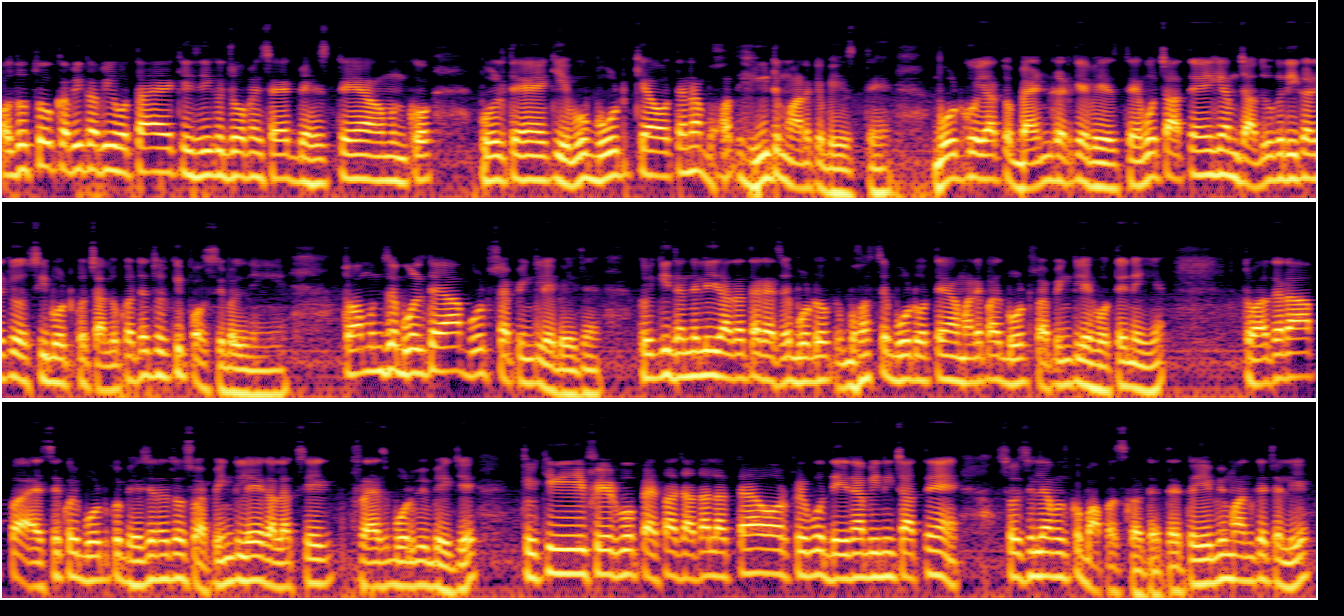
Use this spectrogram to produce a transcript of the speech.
और दोस्तों कभी कभी होता है किसी को जो हमें सेट भेजते हैं, हम उनको बोलते हैं कि वो बोर्ड क्या होता है ना, बहुत हीट मार के भेजते हैं। बूट को या तो बैंड करके भेजते हैं। वो चाहते हैं कि हम जादूगरी करके उसी बोर्ड को चालू कर दें, जो कि पॉसिबल नहीं है। तो हम उनसे बोलते हैं, आप बोर्ड स्वैपिंग के लिए भेजें। क्योंकि जनरली ज़्यादातर ऐसे बोर्ड बहुत से बोर्ड होते हैं, हमारे पास बोर्ड स्वैपिंग के लिए होते नहीं हैं। तो अगर आप ऐसे कोई बोर्ड को भेज रहे हैं तो स्वैपिंग के लिए एक अलग से एक फ्रेश बोर्ड भी भेजें, क्योंकि फिर वो पैसा ज़्यादा लगता है और फिर वो देना भी नहीं चाहते हैं, सो इसलिए हम उसको वापस कर देते हैं। तो ये भी मान के चलिए।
